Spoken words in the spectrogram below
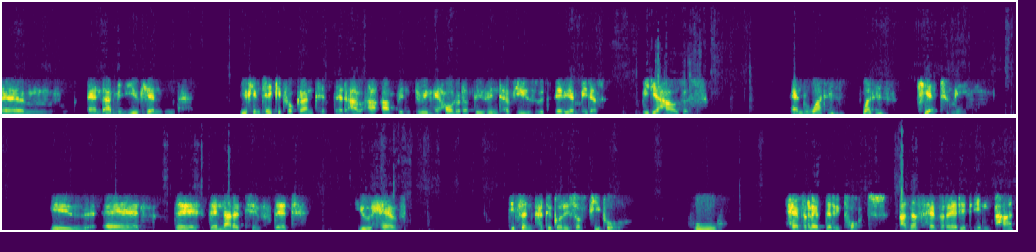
um, and I mean you can you can take it for granted that I, have been doing a whole lot of these interviews with various media media houses, and what is what is clear to me is uh, the the narrative that you have different categories of people who have read the report. Others have read it in part.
